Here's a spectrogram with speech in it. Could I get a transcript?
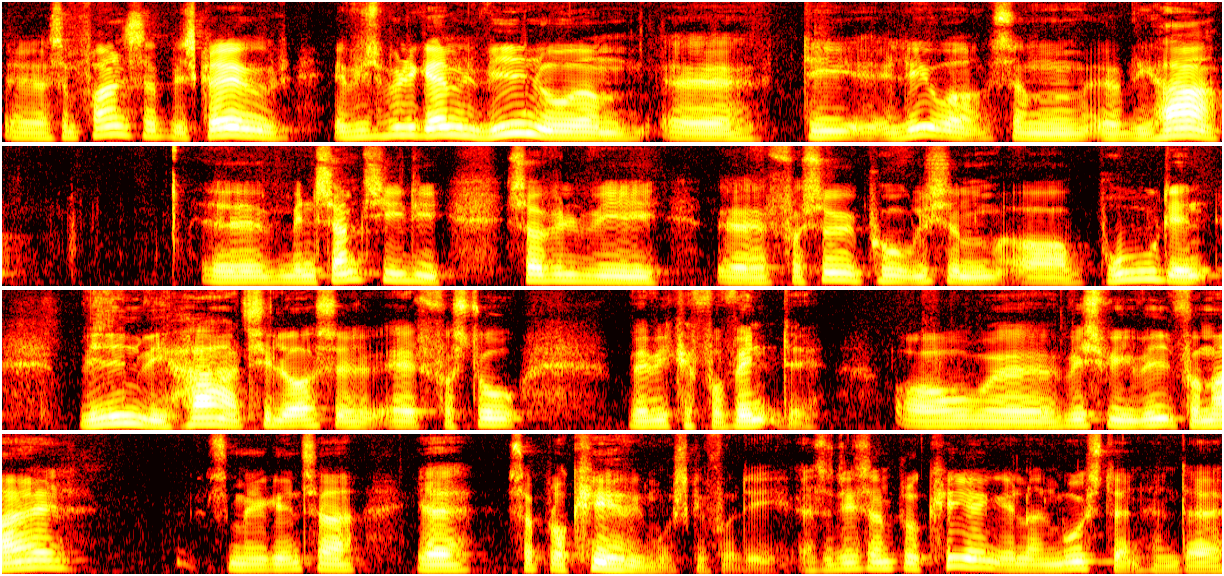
øh, som Frans har beskrevet, at vi selvfølgelig gerne vil vide noget om øh, de elever, som øh, vi har, øh, men samtidig så vil vi øh, forsøge på ligesom at bruge den viden, vi har, til også at forstå, hvad vi kan forvente. Og øh, hvis vi ved for meget, som jeg gentager, ja, så blokerer vi måske for det. Altså det er sådan en blokering eller en modstand, han der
